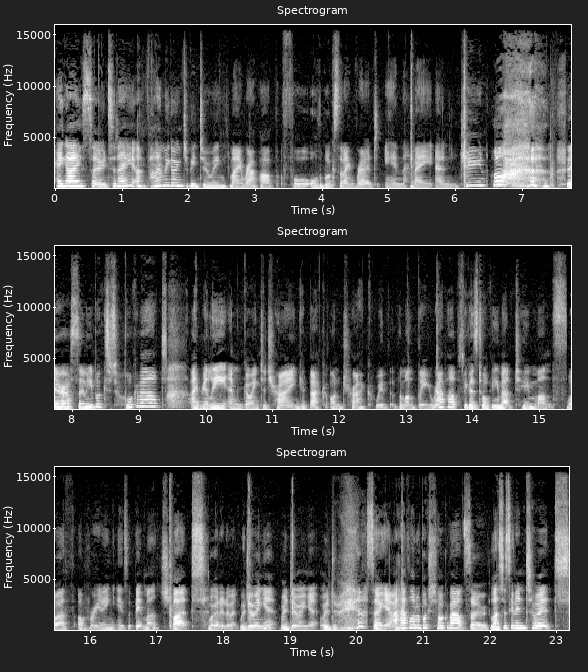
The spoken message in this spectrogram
Hey guys, so today I'm finally going to be doing my wrap up for all the books that I read in May and June. Oh, there are so many books to talk about. I really am going to try and get back on track with the monthly wrap ups because talking about two months worth of reading is a bit much, but we're gonna do it. We're doing it, we're doing it, we're doing it. So yeah, I have a lot of books to talk about, so let's just get into it.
